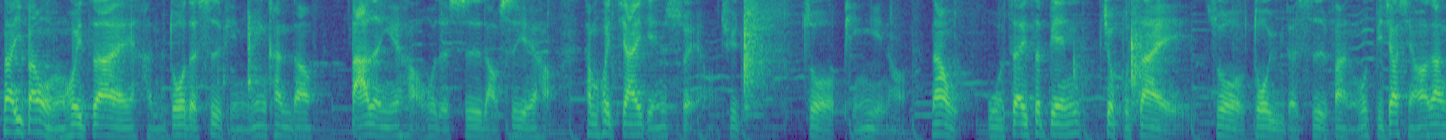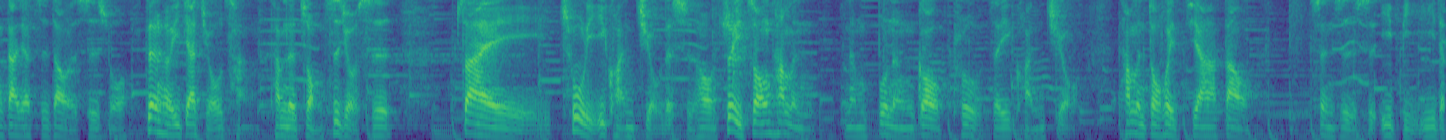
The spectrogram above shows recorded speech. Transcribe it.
那一般我们会在很多的视频里面看到达人也好，或者是老师也好，他们会加一点水哦去做品饮哦。那我在这边就不再做多余的示范。我比较想要让大家知道的是说，任何一家酒厂，他们的总制酒师。在处理一款酒的时候，最终他们能不能够 prove 这一款酒，他们都会加到甚至是一比一的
